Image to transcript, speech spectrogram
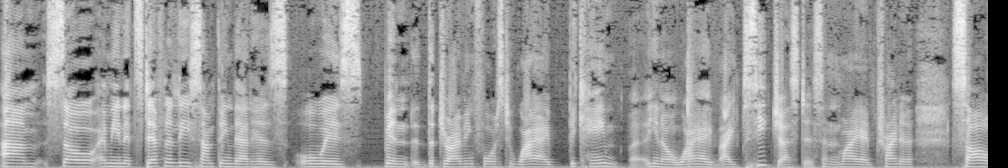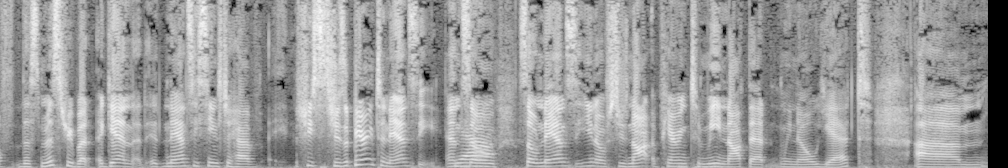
Um, so, I mean, it's definitely something that has always been the driving force to why I became, uh, you know, why I, I seek justice and why I'm trying to solve this mystery. But again, it, Nancy seems to have. She's she's appearing to Nancy, and Yeah. so so Nancy, you know, she's not appearing to me. Not that we know yet. Um,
